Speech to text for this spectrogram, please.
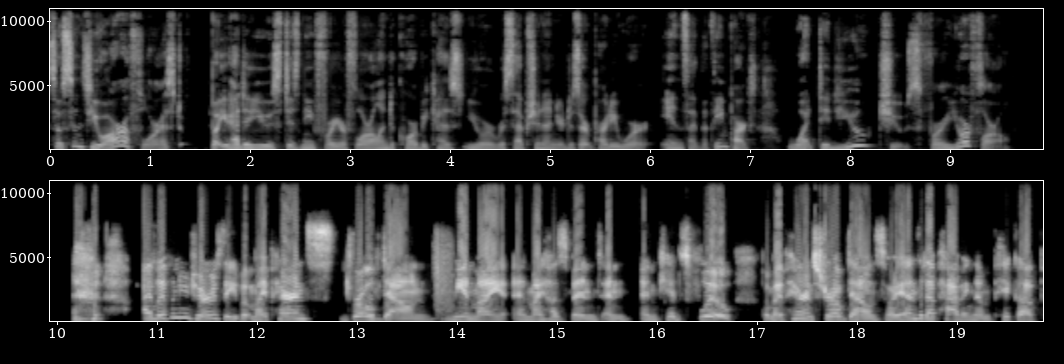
So, since you are a florist, but you had to use Disney for your floral and decor because your reception and your dessert party were inside the theme parks, what did you choose for your floral? I live in New Jersey, but my parents drove down. Me and my and my husband and and kids flew, but my parents drove down, so I ended up having them pick up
